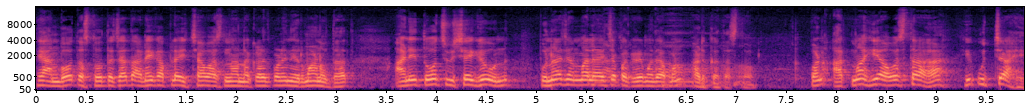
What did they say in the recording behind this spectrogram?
हे अनुभवत असतो त्याच्यात अनेक आपल्या इच्छा वासना नकळतपणे निर्माण होतात आणि तोच विषय घेऊन पुन्हा जन्माला यायच्या प्रक्रियेमध्ये आपण अडकत असतो. पण आत्मा ही अवस्था ही उच्च आहे.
